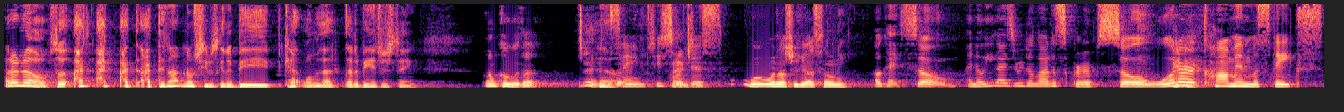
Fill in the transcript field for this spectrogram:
I don't know. So I, I, I, I did not know she was going to be Catwoman. That that'd be interesting. I'm cool with that. Same. She's gorgeous. What, what else you got, Sony? Okay, so I know you guys read a lot of scripts. So, what are common mistakes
